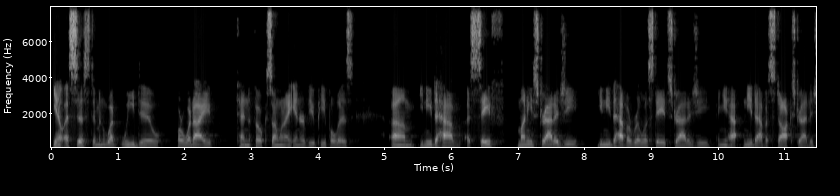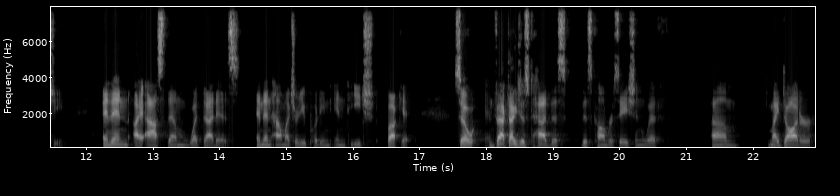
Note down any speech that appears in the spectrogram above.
you know, a system. And what we do, or what I tend to focus on when I interview people, is um, you need to have a safe money strategy, you need to have a real estate strategy, and you ha- need to have a stock strategy. And then I ask them what that is, and then how much are you putting into each bucket. So, in fact, I just had this this conversation with um, my daughter,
